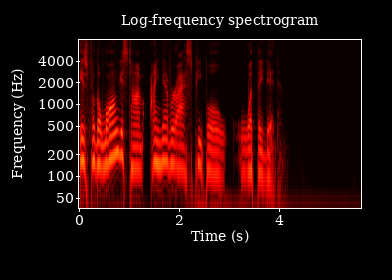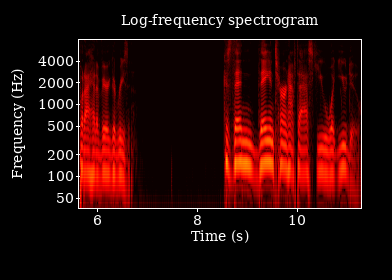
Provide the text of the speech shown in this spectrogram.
Is for the longest time, I never asked people what they did, but I had a very good reason. Because then they in turn have to ask you what you do.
